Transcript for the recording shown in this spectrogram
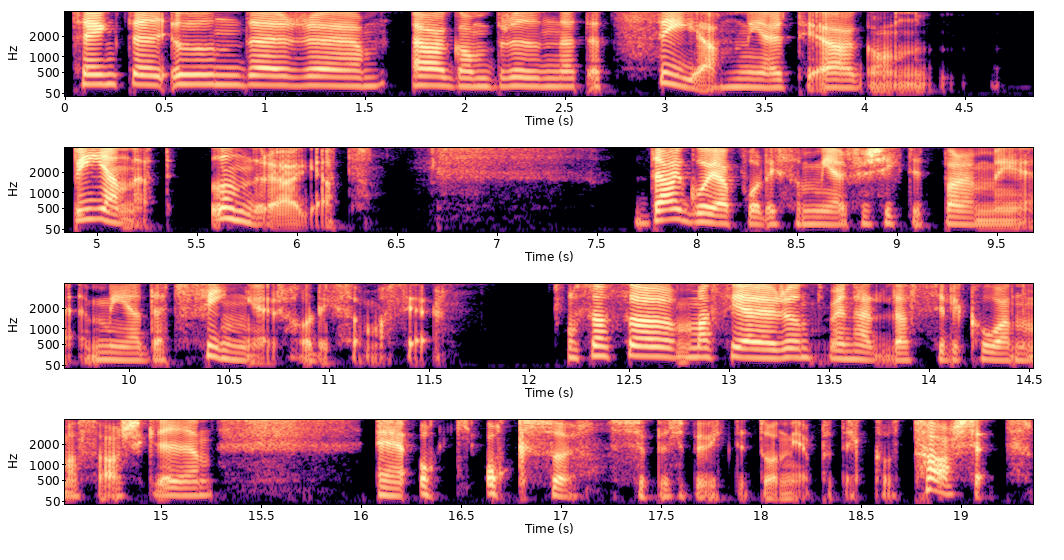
Tänk dig under eh, ögonbrynet ett C ner till ögonbenet under ögat. Där går jag på liksom mer försiktigt bara med, med ett finger och liksom masserar. Och sen så masserar jag runt med den här lilla silikonmassagegrejen. Eh, och också super, superviktigt då ner på dekolletaget.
